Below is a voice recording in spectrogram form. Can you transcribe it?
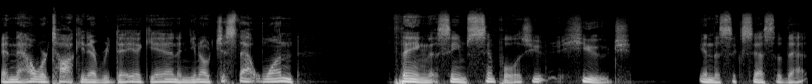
and now we're talking every day again. And you know just that one thing that seems simple is huge in the success of that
